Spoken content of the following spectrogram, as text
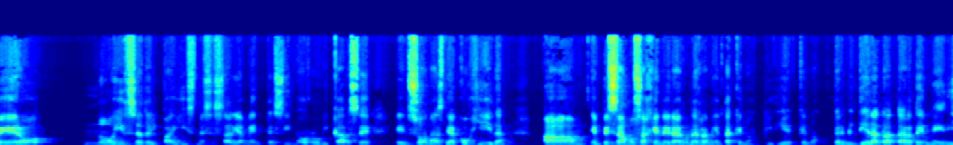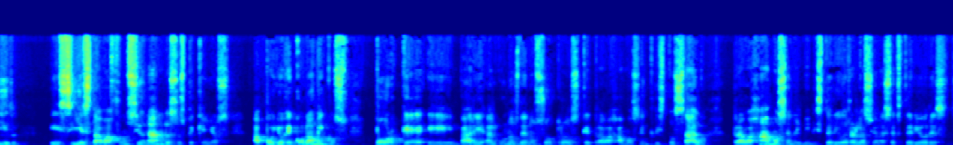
pero no irse del país necesariamente, sino reubicarse en zonas de acogida, empezamos a generar una herramienta que nos, que nos permitiera tratar de medir eh, si estaba funcionando esos pequeños apoyos económicos, porque eh, algunos de nosotros que trabajamos en Cristosal, trabajamos en el Ministerio de Relaciones Exteriores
